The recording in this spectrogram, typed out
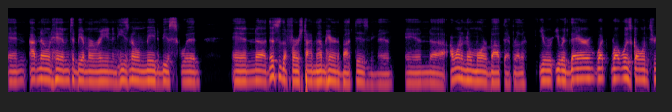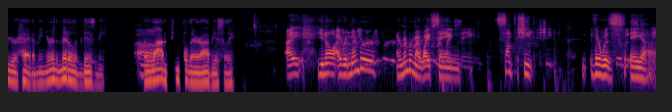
and I've known him to be a Marine, and he's known me to be a squid. And uh, this is the first time I'm hearing about Disney, man. And uh, I want to know more about that, brother. You were you were there. What what was going through your head? I mean, you're in the middle of Disney. Are a Um, lot of people there, obviously. I, you know, I remember, I remember my wife saying something. She, there was a, uh,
